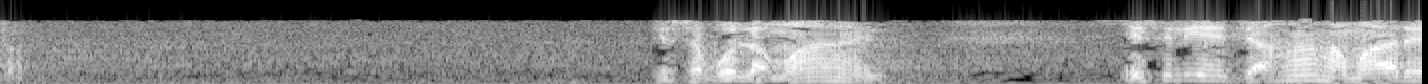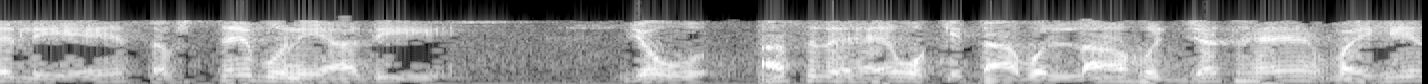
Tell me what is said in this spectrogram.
تھا؟ یہ سب علماء ہیں۔ اس لیے جہاں ہمارے لیے سب سے بنیادی جو اصل ہے وہ کتاب اللہ حجت ہے، وہی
